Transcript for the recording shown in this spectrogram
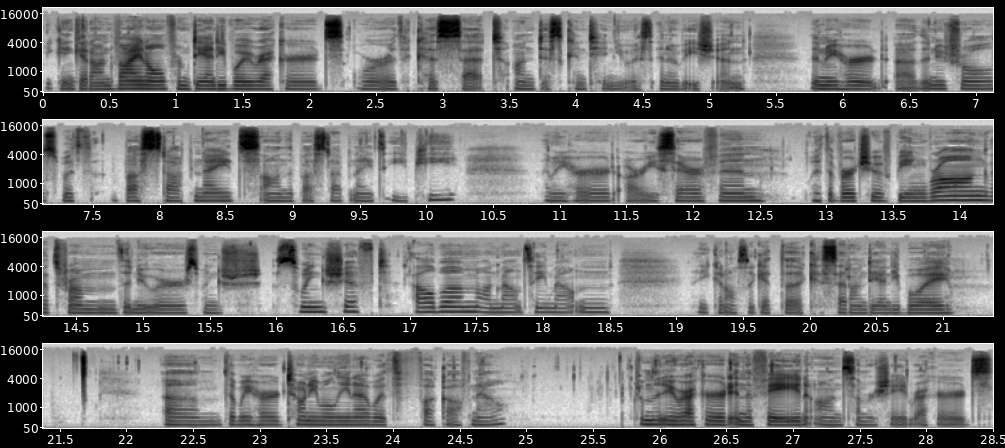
You can get on vinyl from Dandy Boy Records or the cassette on Discontinuous Innovation. Then we heard uh, the Neutrals with Bus Stop Nights on the Bus Stop Nights EP. Then we heard Ari Seraphin with The Virtue of Being Wrong. That's from the newer Swing, Sh- Swing Shift album on Mount St. Mountain. You can also get the cassette on Dandy Boy. Um, then we heard Tony Molina with Fuck Off Now from the new record In the Fade on Summer Shade Records.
